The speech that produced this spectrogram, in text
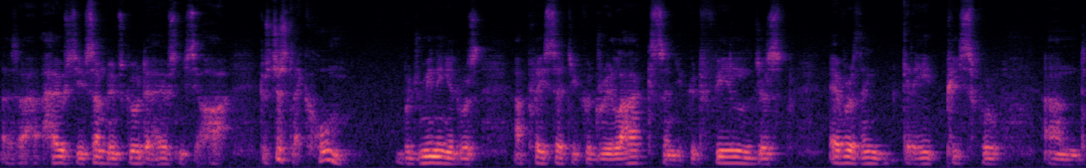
a house, you sometimes go to a house and you say, ah, oh, it was just like home, which meaning it was a place that you could relax and you could feel just everything great, peaceful, and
